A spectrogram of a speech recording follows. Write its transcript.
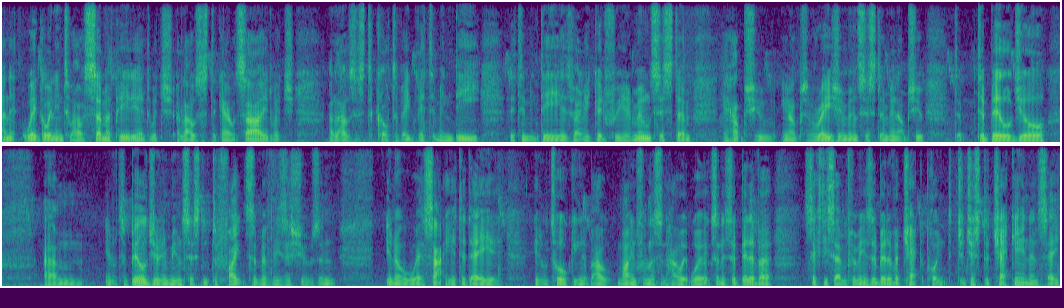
and it, we're going into our summer period, which allows us to get outside, which allows us to cultivate vitamin D. Vitamin D is very good for your immune system. It helps you, you know, to raise your immune system. It helps you to, to build your, um, you know, to build your immune system to fight some of these issues. And, you know, we're sat here today, you know, talking about mindfulness and how it works. And it's a bit of a, 67 for me is a bit of a checkpoint, just to check in and say,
